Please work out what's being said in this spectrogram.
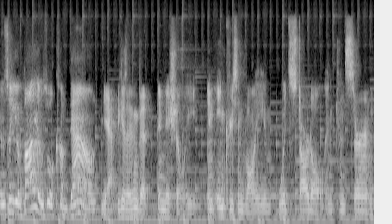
And so your volumes will come down. Yeah, because I think that initially an increase in volume would startle and concern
